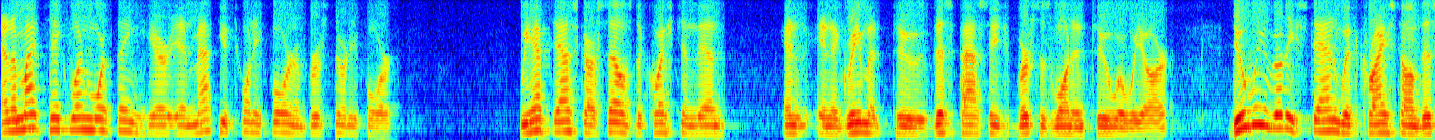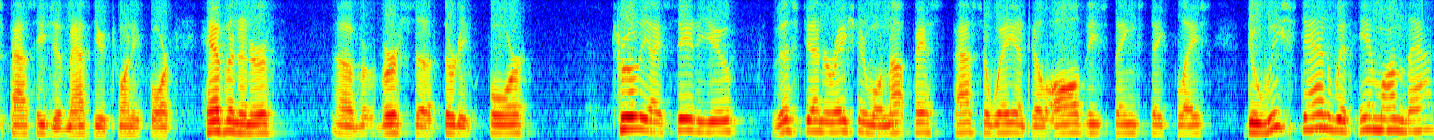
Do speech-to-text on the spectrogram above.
And I might take one more thing here in Matthew 24 and verse 34. We have to ask ourselves the question then, in, in agreement to this passage, verses 1 and 2, where we are. Do we really stand with Christ on this passage of Matthew 24? Heaven and earth, uh, verse uh, 34. Truly I say to you, this generation will not pass, pass away until all these things take place. Do we stand with him on that?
